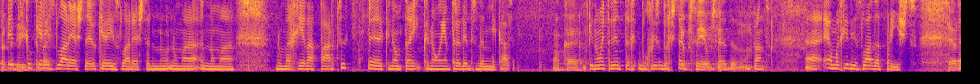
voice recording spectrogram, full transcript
para fazer é porque isso eu quero isolar esta, eu quero isolar esta numa, numa, numa rede à parte uh, que, não tem, que não entra dentro da minha casa. Ok. Que não entra dentro do, do restante. Eu percebi, eu percebi. pronto. é uma rede isolada para isto. Certo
